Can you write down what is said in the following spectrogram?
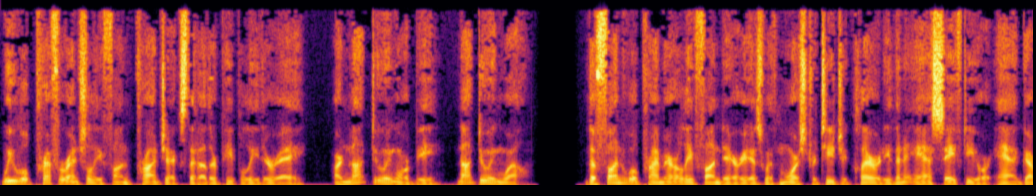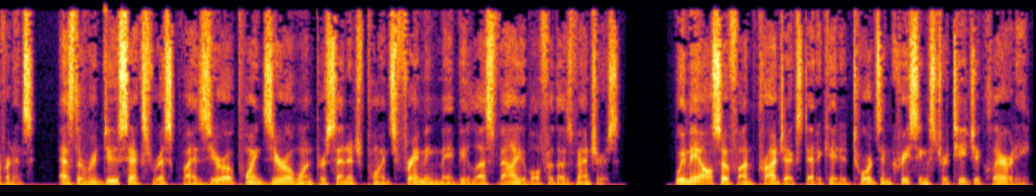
We will preferentially fund projects that other people either A, are not doing or B, not doing well. The fund will primarily fund areas with more strategic clarity than AI safety or AI governance, as the reduce X risk by 0.01 percentage points framing may be less valuable for those ventures. We may also fund projects dedicated towards increasing strategic clarity,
